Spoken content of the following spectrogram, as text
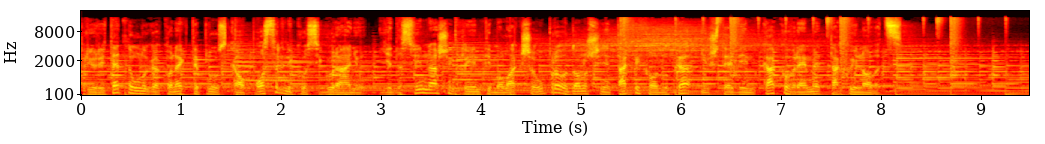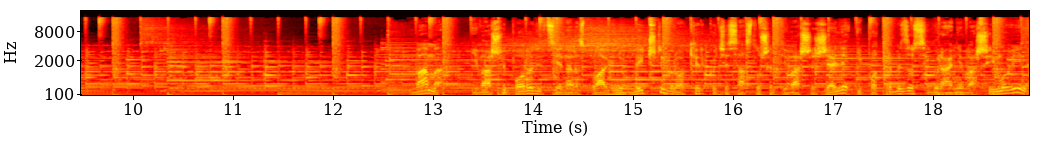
Prioritetna uloga Connecte Plus kao posrednik u osiguranju je da svim našim klijentima olakša upravo donošenje takvih odluka i uštedi im kako vreme, tako i novac. Vama i vašoj porodici je na raspolaganju lični broker koji će saslušati vaše želje i potrebe za osiguranje vaše imovine.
